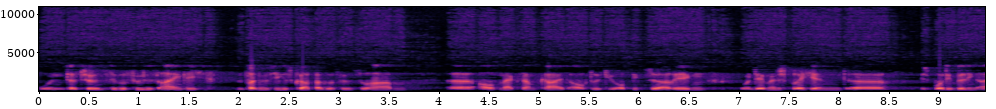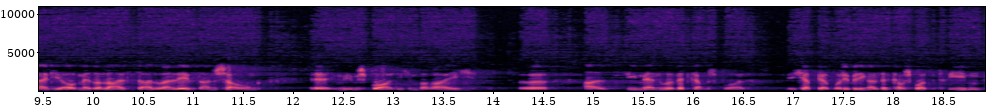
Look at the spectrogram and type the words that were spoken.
Und das schönste Gefühl ist eigentlich, ein vernünftiges Körpergefühl zu haben, äh, Aufmerksamkeit auch durch die Optik zu erregen. Und dementsprechend äh, ist Bodybuilding eigentlich auch mehr so ein Lifestyle oder eine Lebensanschauung äh, im, im sportlichen Bereich äh, als vielmehr nur Wettkampfsport. Ich habe ja Bodybuilding als Wettkampfsport betrieben,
